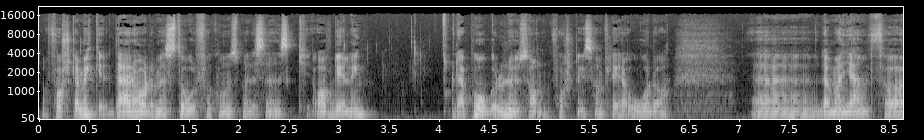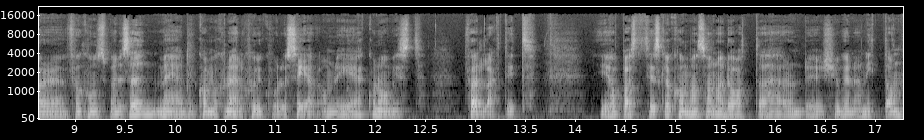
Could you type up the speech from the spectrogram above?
De forskar mycket. Där har de en stor funktionsmedicinsk avdelning. Där pågår det nu sån forskning sedan flera år då. Eh, där man jämför funktionsmedicin med konventionell sjukvård och ser om det är ekonomiskt fördelaktigt. Vi hoppas att det ska komma sådana data här under 2019.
